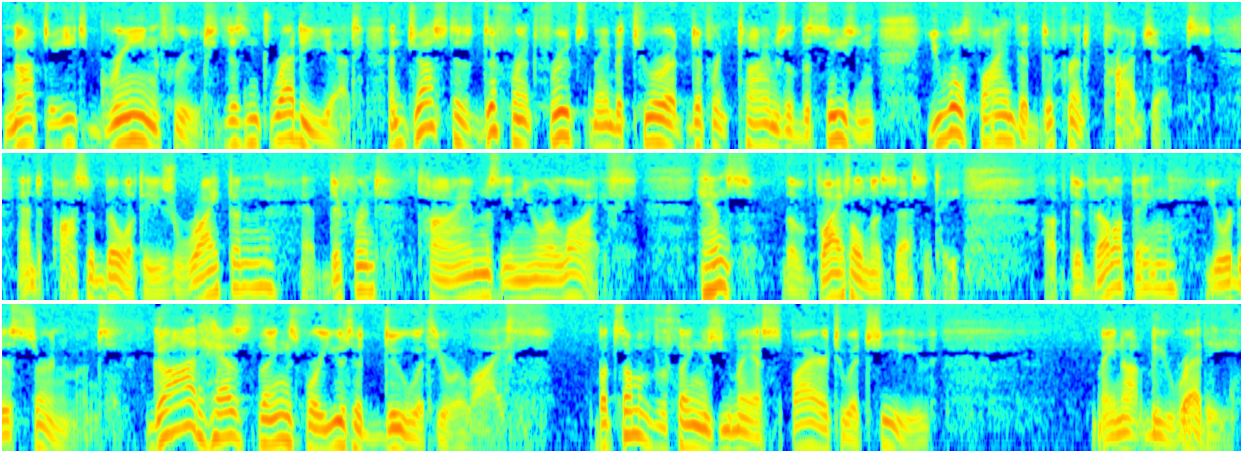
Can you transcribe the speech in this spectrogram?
not to eat green fruit. It isn't ready yet. And just as different fruits may mature at different times of the season, you will find that different projects and possibilities ripen at different times in your life. Hence, the vital necessity of developing your discernment. God has things for you to do with your life, but some of the things you may aspire to achieve may not be ready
